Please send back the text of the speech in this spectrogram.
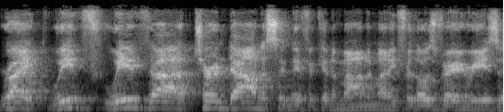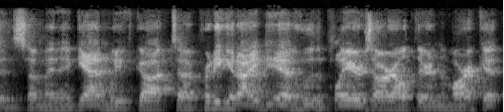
Right. We've we've uh, turned down a significant amount of money for those very reasons. I mean, again, we've got a pretty good idea of who the players are out there in the market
